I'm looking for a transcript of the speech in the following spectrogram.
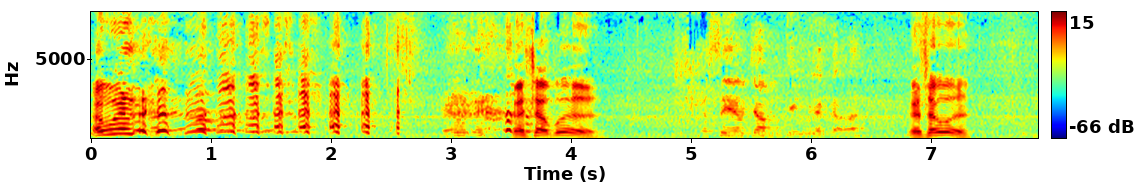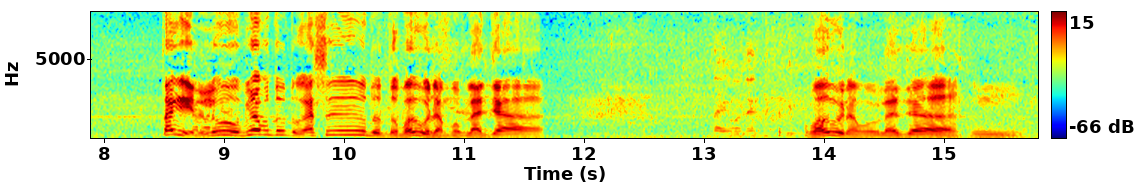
Apa rasa? Rasa apa? Rasa macam cikgu cakap lah. Rasa apa? Tarik dulu Biar betul-betul rasa betul-betul Baru belajar Tak yang macam tadi. Baru nama belajar hmm.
